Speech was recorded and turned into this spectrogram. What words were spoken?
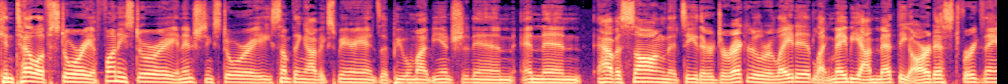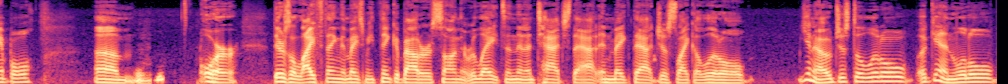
can tell a story, a funny story, an interesting story, something I've experienced that people might be interested in, and then have a song that's either directly related, like maybe I met the artist, for example, um, mm-hmm. or there's a life thing that makes me think about or a song that relates, and then attach that and make that just like a little you know, just a little, again, little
